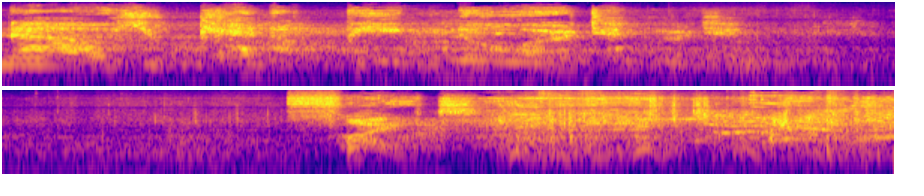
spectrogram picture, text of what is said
Now you cannot be ignored. Fight!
